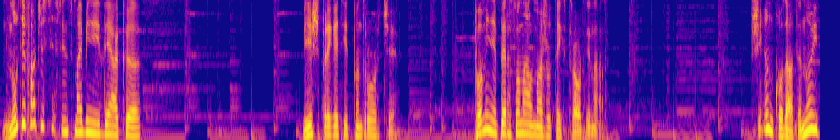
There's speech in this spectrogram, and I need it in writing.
Nu te face să simți mai bine ideea că ești pregătit pentru orice. Pe mine personal mă ajută extraordinar. Și încă o dată, noi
